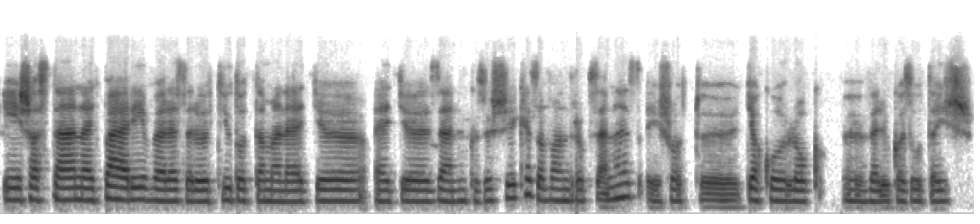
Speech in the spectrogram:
és aztán egy pár évvel ezelőtt jutottam el egy, egy zen közösséghez, a Vandrop Zenhez, és ott gyakorlok velük azóta is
